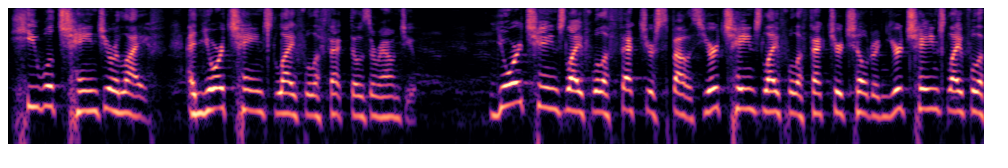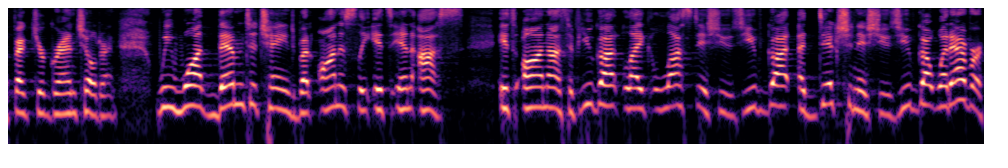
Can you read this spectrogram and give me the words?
he will change your life, and your changed life will affect those around you. Your changed life will affect your spouse. Your changed life will affect your children. Your changed life will affect your grandchildren. We want them to change, but honestly, it's in us. It's on us. If you got like lust issues, you've got addiction issues, you've got whatever,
